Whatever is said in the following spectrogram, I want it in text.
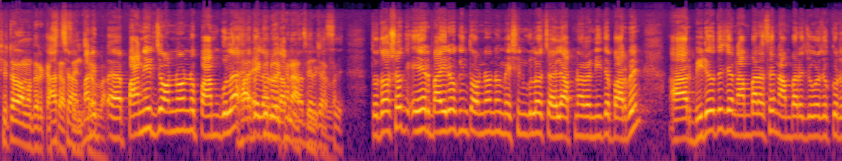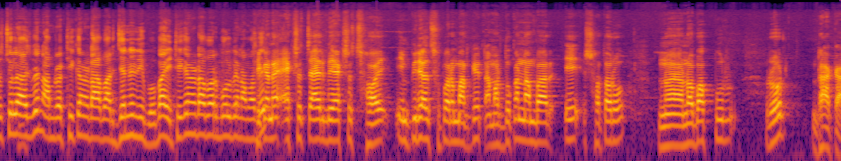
সেটাও আমাদের কাছে আচ্ছা আছে মানে পানির যে অন্য অন্য পাম্পগুলো হ্যাঁ, এগুলো এখানে আছে কাছে। তো দর্শক এর বাইরেও কিন্তু অন্যান্য মেশিনগুলো চাইলে আপনারা নিতে পারবেন। আর ভিডিওতে যে নাম্বার আছে নাম্বারে যোগাযোগ করে চলে আসবেন। আমরা ঠিকানাটা আবার জেনে নিব। ভাই ঠিকানাটা আবার বলবেন আমাদের। ঠিকানা একশো চার বে একশো ছয় ইম্পিরিয়াল সুপার মার্কেট আমার দোকান নাম্বার এ সতেরো নবাবপুর রোড ঢাকা।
